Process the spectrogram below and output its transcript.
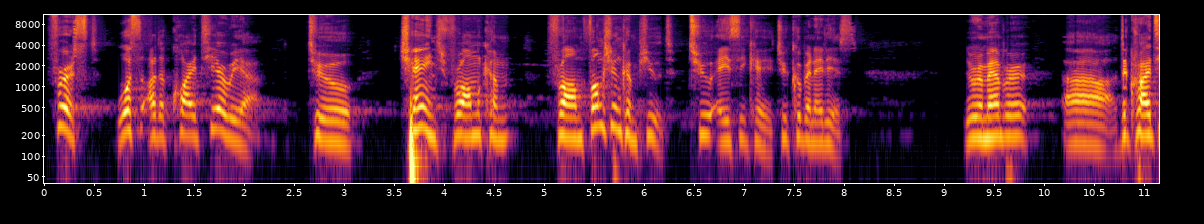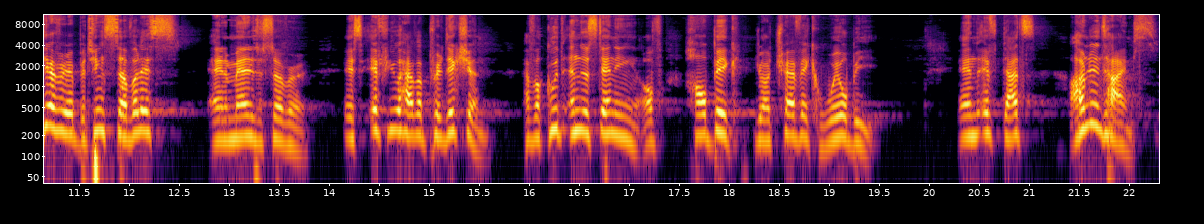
First, what are the criteria to change from, from function compute to ACK, to Kubernetes? You remember uh, the criteria between serverless and managed server is if you have a prediction, have a good understanding of how big your traffic will be. And if that's 100 times,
